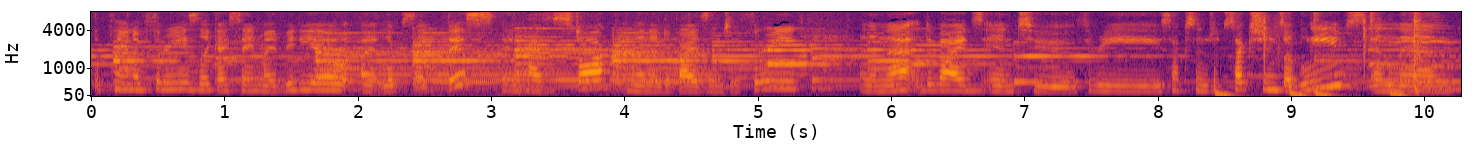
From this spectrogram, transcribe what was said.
the plant of threes, like I say in my video. Uh, it looks like this. It has a stalk, and then it divides into three, and then that divides into three sections of leaves, and then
